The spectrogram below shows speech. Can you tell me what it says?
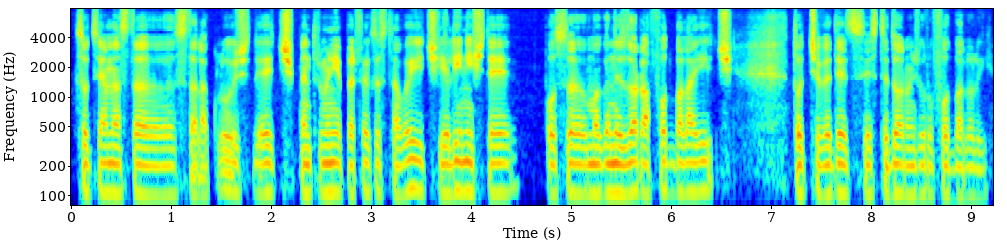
Soția mea stă, stă la Cluj, deci pentru mine e perfect să stau aici, e liniște, pot să mă gândesc doar la fotbal aici. Tot ce vedeți este doar în jurul fotbalului.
